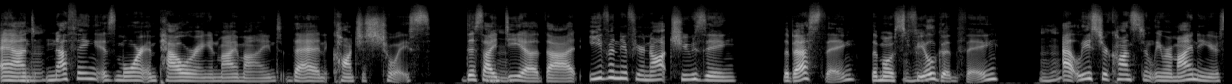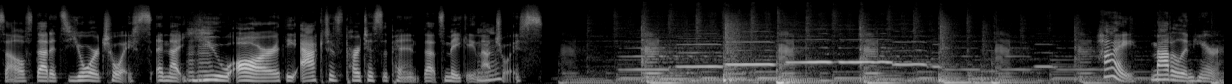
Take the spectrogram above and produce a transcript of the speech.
And Mhm. nothing is more empowering in my mind than conscious choice. This Mhm. idea that even if you're not choosing the best thing, the most Mhm. feel good thing, Mhm. at least you're constantly reminding yourself that it's your choice and that Mhm. you are the active participant that's making that Mhm. choice. Hi, Madeline here.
